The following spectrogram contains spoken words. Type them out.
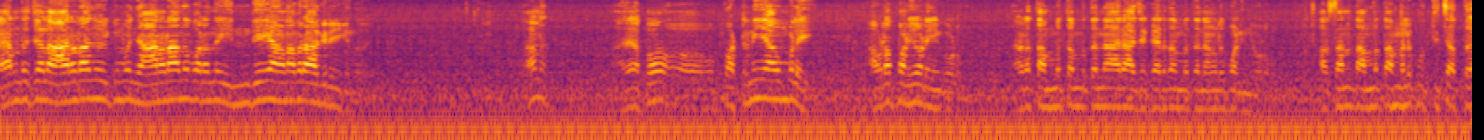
കാരണം എന്താ വെച്ചാൽ ആരടാന്ന് ചോദിക്കുമ്പോൾ ഞാനടാന്ന് പറയുന്ന ഇന്ത്യയാണ് അവർ ആഗ്രഹിക്കുന്നത്. അതാണ് അപ്പോൾ പട്ടിണിയാവുമ്പോഴേ അവിടെ പണി തുടങ്ങിക്കോളും. അവിടെ തമ്മിൽ തമ്മിൽ തന്നെ ആ രാജ്യക്കാർ തമ്മിൽ തന്നെ അങ്ങോട്ട് പണിഞ്ഞോളും. അവസാനം തമ്മിൽ തമ്മിൽ കുത്തിച്ചത്ത്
